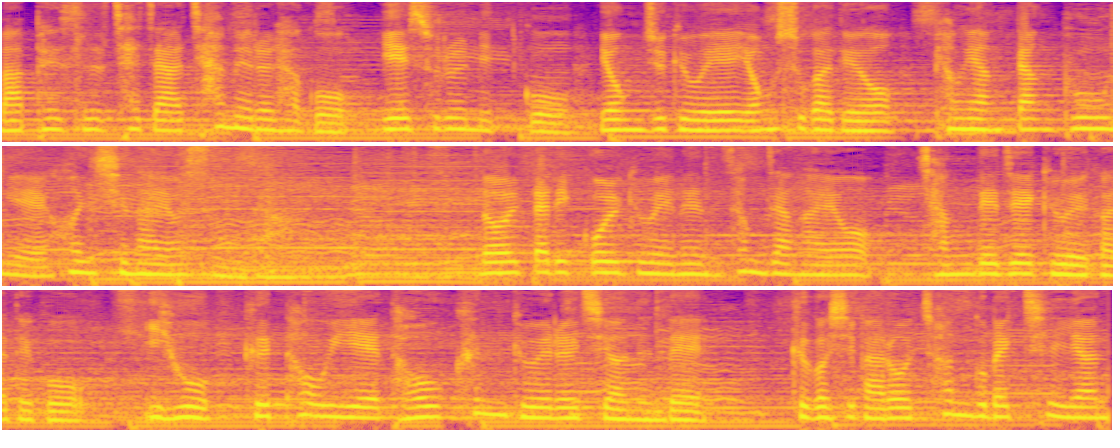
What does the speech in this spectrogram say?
마펫을 찾아 참여를 하고 예수를 믿고 영주교회의 영수가 되어 평양 땅 부흥에 헌신하였습니다. 널다리골 교회는 성장하여 장대제 교회가 되고 이후 그 터 위에 더욱 큰 교회를 지었는데 그것이 바로 1907년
